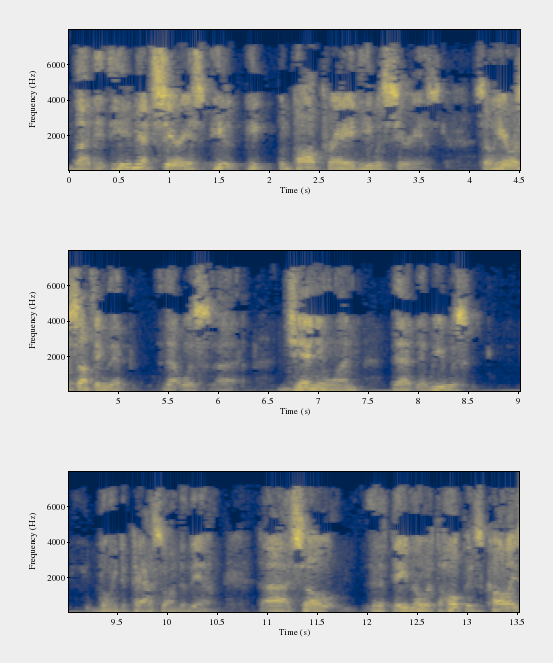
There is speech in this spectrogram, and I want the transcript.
But he meant serious. He, he when Paul prayed, he was serious. So here was something that that was uh, genuine that, that he was going to pass on to them. Uh, so that they know what the hope of his calling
